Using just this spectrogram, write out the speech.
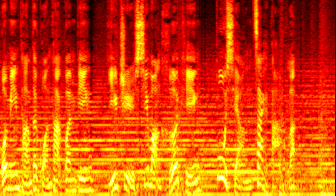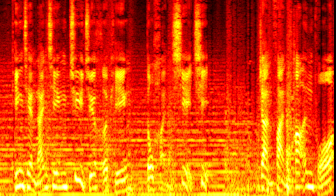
国民党的广大官兵一致希望和平，不想再打了。听见南京拒绝和平，都很泄气。战犯汤恩伯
